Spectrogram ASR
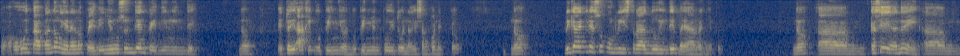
kung ako kung tatanungin, ano, pwede nyo sundin, pwede nyo hindi. No? Ito yung aking opinion. Opinion po ito ng isang kolektor. No? Regardless so kung rehistrado hindi, bayaran niyo po. No? Um, kasi ano eh, um,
